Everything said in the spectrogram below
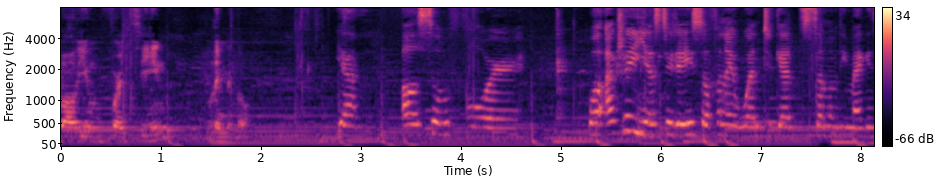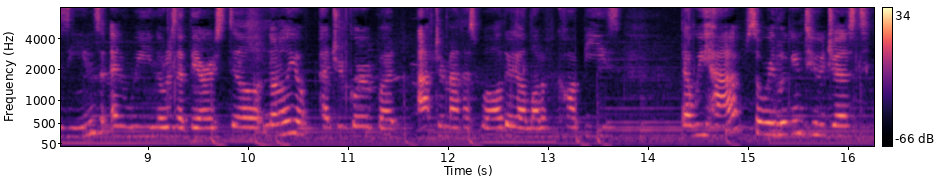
volume 14 liminal. Yeah. Also for well, actually yesterday Soph and I went to get some of the magazines and we noticed that there are still not only of Petrichor but Aftermath as well. There are a lot of copies that we have. So we're looking to just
